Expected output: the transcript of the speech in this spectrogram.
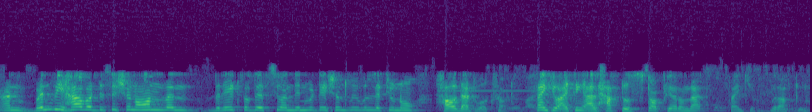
and when we have a decision on when the dates of the SU and the invitations, we will let you know how that works out. Thank you. I think I'll have to stop here on that. Thank you. Good afternoon.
